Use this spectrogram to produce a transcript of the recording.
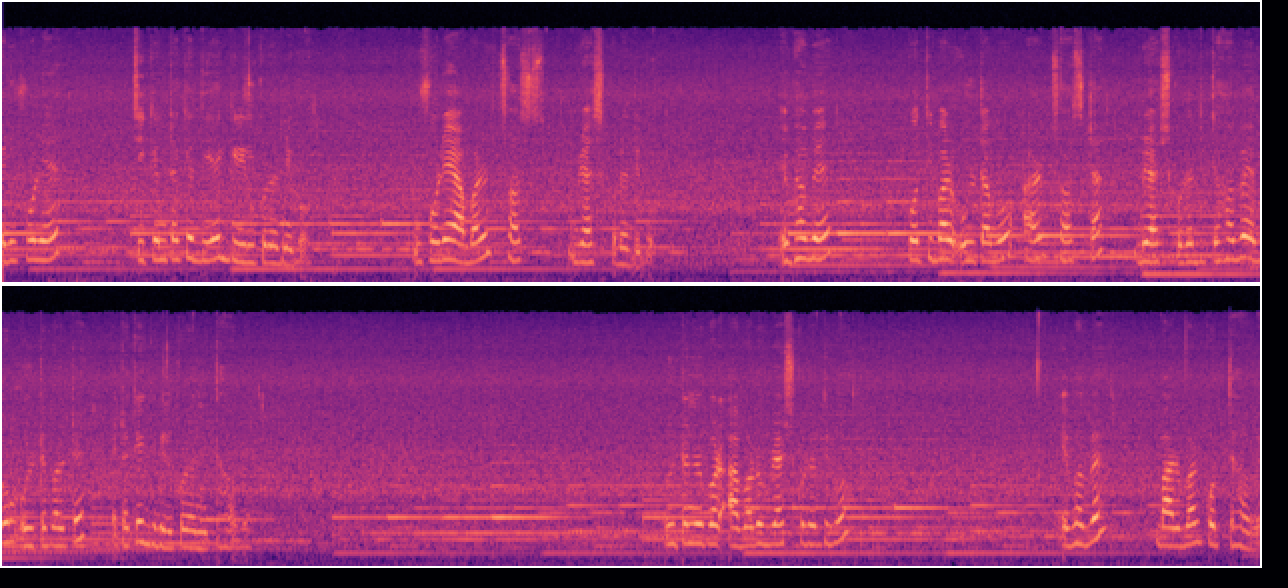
এর উপরে চিকেনটাকে দিয়ে গ্রিল করে নিব। উপরে আবার সস ব্রাশ করে দিব। এভাবে প্রতিবার উল্টাবো আর সসটা ব্রাশ করে দিতে হবে এবং উল্টে পাল্টে এটাকে গ্রিল করে নিতে হবে। উল্টানোর পর আবারও ব্রাশ করে দিব। এভাবে বারবার করতে হবে।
